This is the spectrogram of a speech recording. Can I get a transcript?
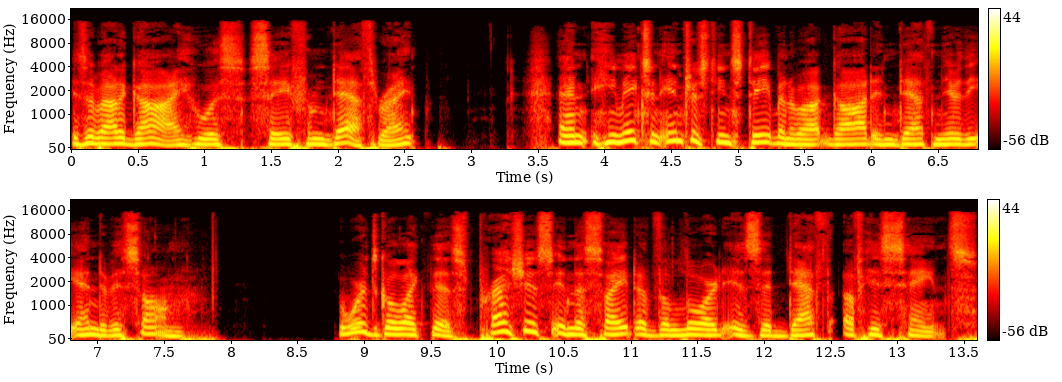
is about a guy who was saved from death, right? And he makes an interesting statement about God and death near the end of his song. The words go like this Precious in the sight of the Lord is the death of his saints.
